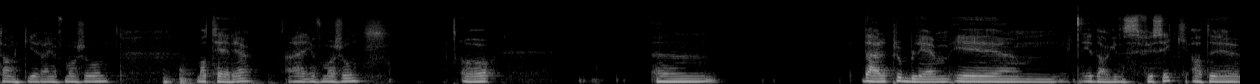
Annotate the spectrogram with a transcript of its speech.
tanker er informasjon, materie er informasjon. Og um, det er et problem i, um, i dagens fysikk at, det,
